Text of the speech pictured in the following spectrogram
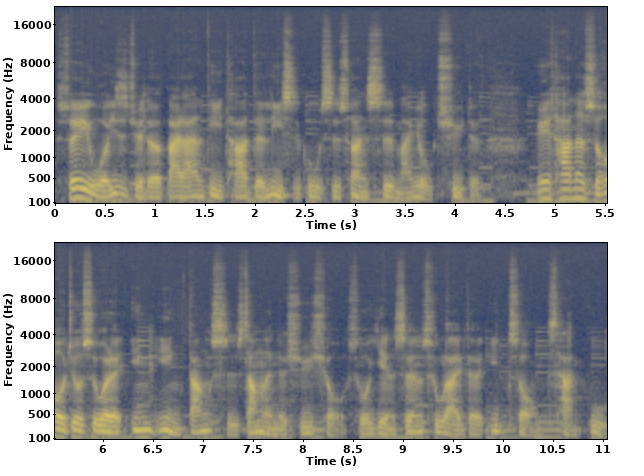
所以我一直觉得白兰地它的历史故事算是蛮有趣的，因为它那时候就是为了因应当时商人的需求所衍生出来的一种产物，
